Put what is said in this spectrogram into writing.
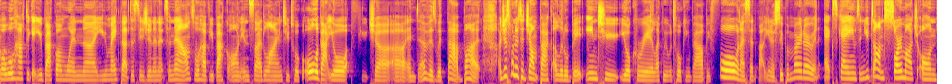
Well, we'll have to get you back on when uh, you make that decision and it's announced. We'll have you back on Inside Line to talk all about your future uh, endeavors with that. But I just wanted to jump back a little bit into your career, like we were talking about before, when I said about, you know, Supermoto and X Games, and you've done so much on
